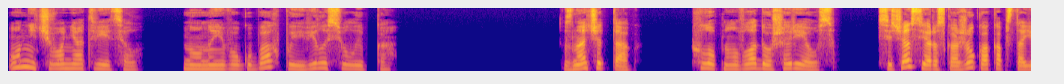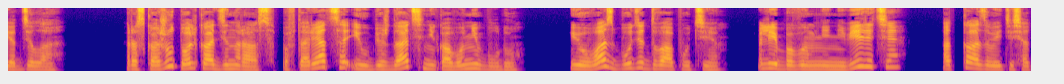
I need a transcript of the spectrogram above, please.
Он ничего не ответил, но на его губах появилась улыбка. «Значит так», — хлопнул в ладоши Реус. «Сейчас я расскажу, как обстоят дела. Расскажу только один раз, повторяться и убеждать никого не буду. И у вас будет два пути. Либо вы мне не верите, отказываетесь от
